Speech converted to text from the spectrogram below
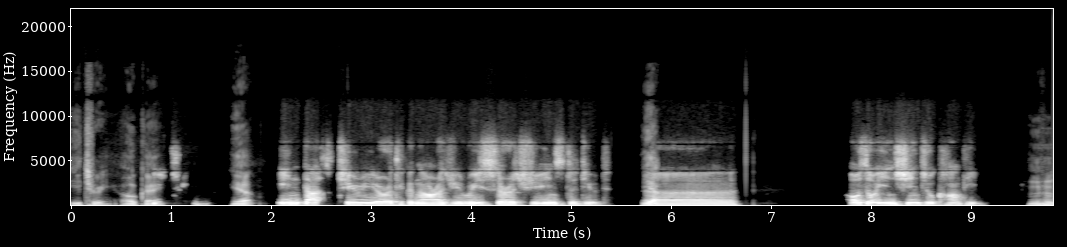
ITRI. Okay. Yeah. Industrial Technology Research Institute. Yeah. Uh, also in Hsinchu County. hmm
